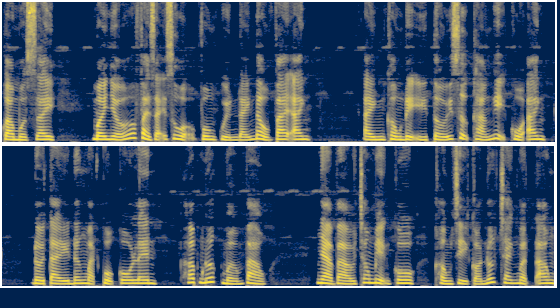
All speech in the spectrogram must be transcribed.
Qua một giây, mới nhớ phải dãy rụa vung quyền đánh đầu vai anh. Anh không để ý tới sự kháng nghị của anh. Đôi tay nâng mặt của cô lên, hấp nước mớm vào. Nhả vào trong miệng cô, không chỉ có nước chanh mật ong,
